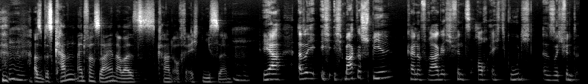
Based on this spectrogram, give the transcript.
Mhm. Also das kann einfach sein, aber es kann halt auch echt mies sein. Mhm. Ja, also ich, ich mag das Spiel, keine Frage. Ich finde es auch echt gut. Ich, also ich finde,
